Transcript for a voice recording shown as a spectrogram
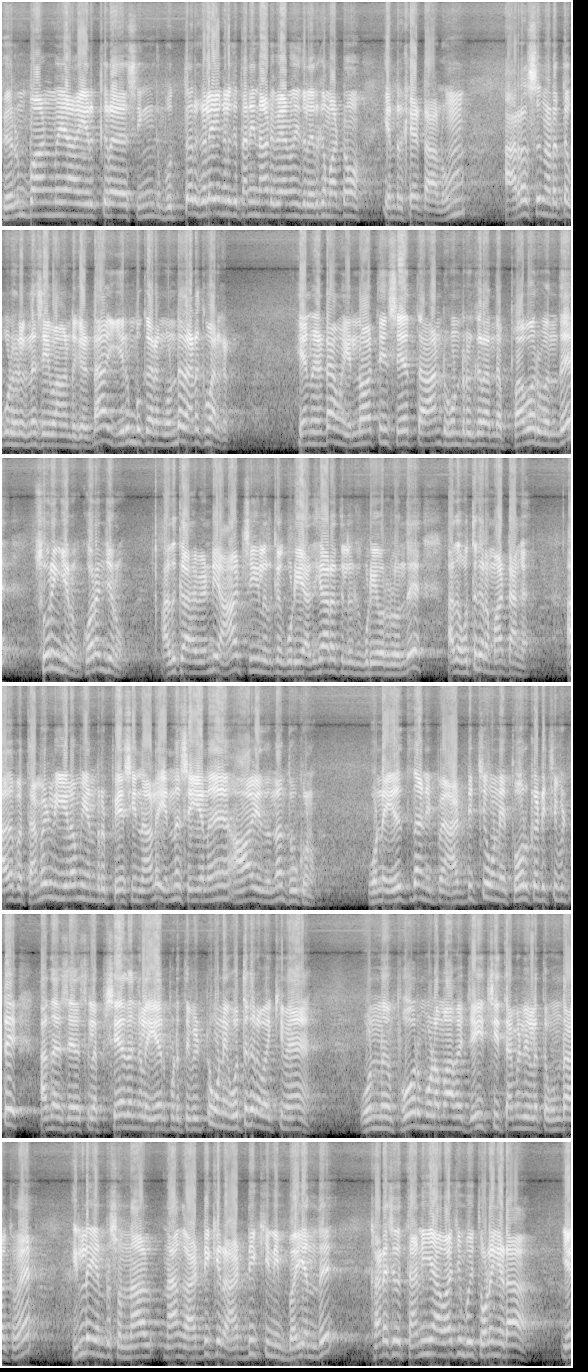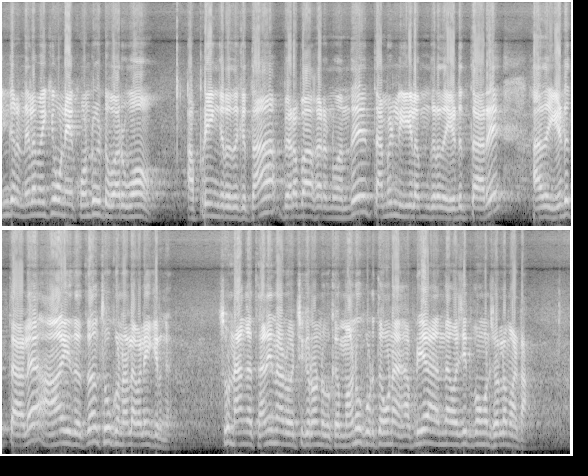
பெரும்பான்மையாக இருக்கிற சிங் புத்தர்களே எங்களுக்கு தனி நாடு வேணும் இதில் இருக்க மாட்டோம் என்று கேட்டாலும் அரசு நடத்தக்கூடியவர்கள் என்ன செய்வாங்கன்னு கேட்டால் இரும்பு கரம் கொண்டு அதை அடக்குவார்கள். ஏன்னு கேட்டால் அவன் எல்லாத்தையும் சேர்த்து ஆண்டு கொண்டிருக்கிற அந்த பவர் வந்து சுருங்கிரும் குறைஞ்சிரும். அதுக்காக வேண்டி ஆட்சியில் இருக்கக்கூடிய அதிகாரத்தில் இருக்கக்கூடியவர்கள் வந்து அதை ஒத்துக்கிற மாட்டாங்க. அதை இப்போ தமிழ் ஈழம் என்று பேசினாலே என்ன செய்யணும்? ஆயுதம் தான் தூக்கணும். உன்னை எதிர்த்து தான் நிற்பேன். அடித்து உன்னை தோற்கடித்து விட்டு அந்த சே- சில சேதங்களை ஏற்படுத்தி விட்டு உன்னை ஒத்துக்கிற வைக்குவேன். ஒன்று போர் மூலமாக ஜெயிச்சு தமிழ் ஈழத்தை உண்டாக்குவேன். இல்லை என்று சொன்னால் நாங்கள் அடிக்கிற அடிக்கு நீ பயந்து கடைசியில் தனியாவாச்சும் போய் தொலைங்கடா. என்கிற நிலைமைக்கு உன்னை கொண்டுகிட்டு வருவோம். அப்படிங்கிறதுக்கு தான் பிரபாகரன் வந்து தமிழ் ஈழம்ங்கிறத எடுத்தார். அதை எடுத்தாலே ஆயுதத்தை தான் தூக்கு நல்லா விளங்கிக்கிறங்க ஸோ நாங்கள் தனிநாடு வச்சுக்கிறோன்னு மனு கொடுத்தவொன்னே அப்படியே அந்த வச்சுட்டு போங்கன்னு சொல்ல மாட்டான்.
